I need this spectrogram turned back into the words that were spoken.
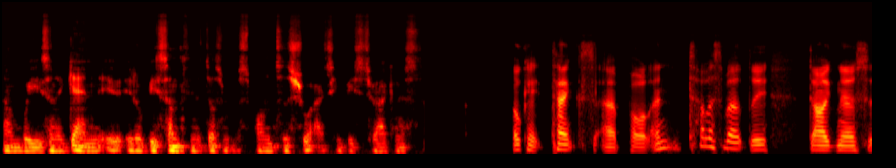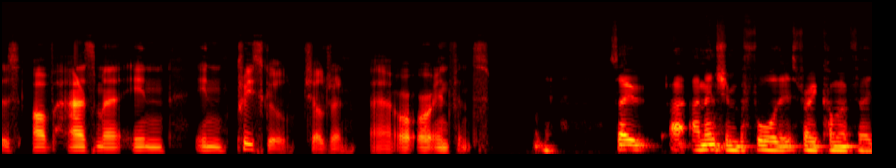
um, wheeze. And again, it, will be something that doesn't respond to the short-acting beta-2 agonist Okay, thanks, uh, Paul. And tell us about the diagnosis of asthma in in preschool children uh, or, or infants. So I, I, mentioned before that it's very common for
